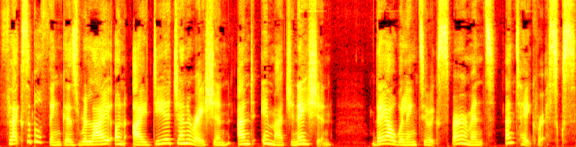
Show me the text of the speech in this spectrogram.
flexible thinkers rely on idea generation and imagination. They are willing to experiment and take risks.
